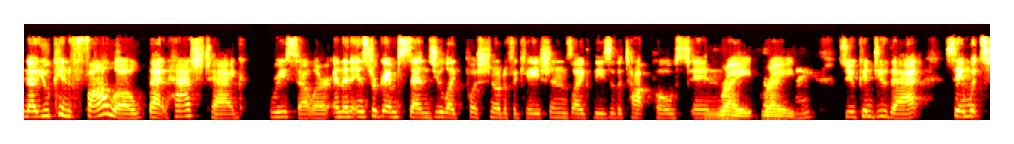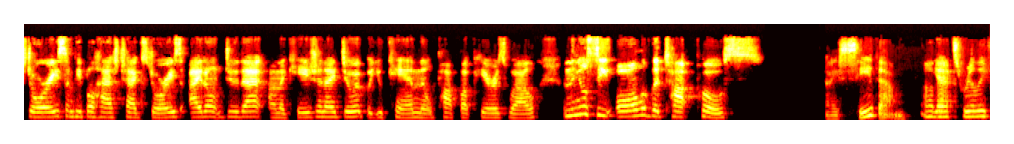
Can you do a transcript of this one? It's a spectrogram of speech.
Now you can follow that hashtag reseller and then instagram sends you like push notifications like these are the top posts in right right so you can do that same with stories some people hashtag stories i don't do that on occasion i do it but you can they'll pop up here as well and then you'll see all of the top posts I see them. Oh, yeah. that's really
